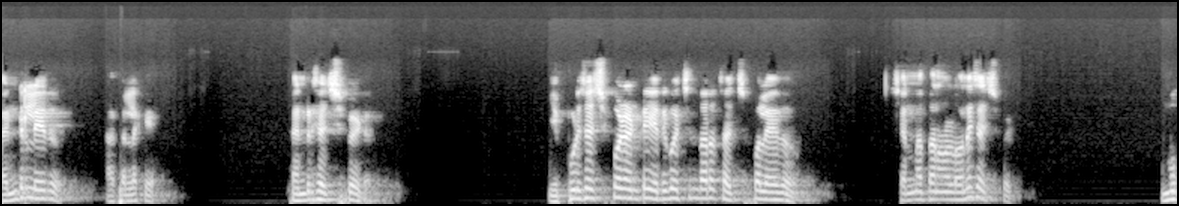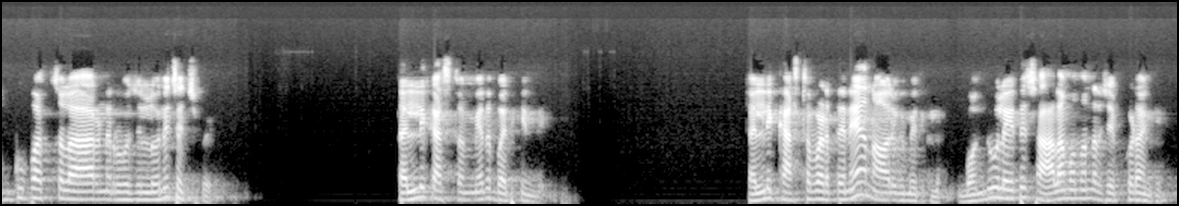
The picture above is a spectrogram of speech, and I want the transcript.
తండ్రి లేదు ఆ పిల్లకి. తండ్రి చచ్చిపోయాడు. ఎప్పుడు చచ్చిపోయాడు అంటే ఎదిగొచ్చిన తర్వాత చచ్చిపోలేదు. చిన్నతనంలోనే చచ్చిపోయాడు. ముక్కు పచ్చల ఆరని రోజుల్లోనే చచ్చిపోయాడు. తల్లి కష్టం మీద బతికింది. తల్లి కష్టపడితేనే నాలుగు మెతుకులు. బంధువులు అయితే చాలామంది ఉన్నారు చెప్పుకోవడానికి.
